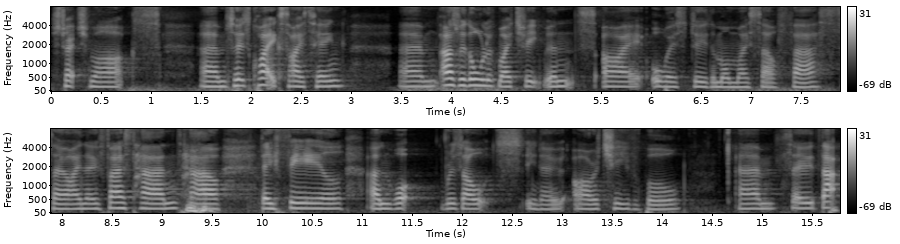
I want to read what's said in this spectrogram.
stretch marks. Um, so it's quite exciting. Um, as with all of my treatments, I always do them on myself first, so I know firsthand how they feel and what results you know are achievable. Um, so that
